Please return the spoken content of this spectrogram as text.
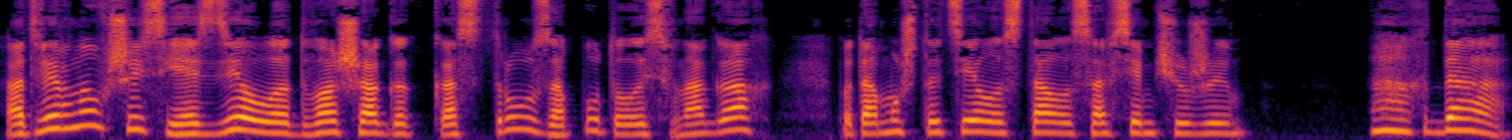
Отвернувшись, я сделала два шага к костру, запуталась в ногах, потому что тело стало совсем чужим. Ах, да,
